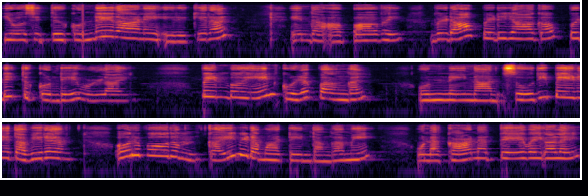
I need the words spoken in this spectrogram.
யோசித்து கொண்டேதானே இருக்கிறாய். இந்த அப்பாவை விடாப்பிடியாக பிடித்து கொண்டே உள்ளாய். பின்பு ஏன் குழப்பங்கள்? உன்னை நான் சோதிப்பேனே தவிர ஒருபோதும் கைவிட மாட்டேன் தங்கமே. உனக்கான தேவைகளை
